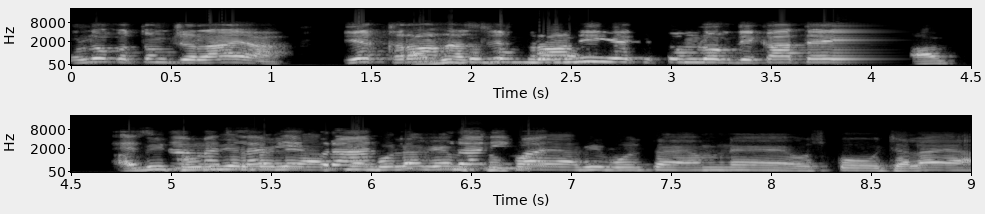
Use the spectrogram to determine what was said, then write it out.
ان لوگ کو تم جلایا۔ یہ قرآن اصلی قرآن ہی ہے کہ تم لوگ دکھاتے۔ اب ابھی تھوڑی دیر مطلب پہلے آپ نے بولا کہ ہم چھپایا ابھی بولتا ہے ہم نے اس کو جلایا۔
